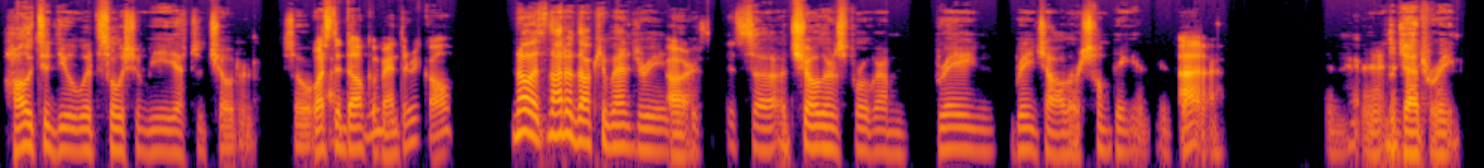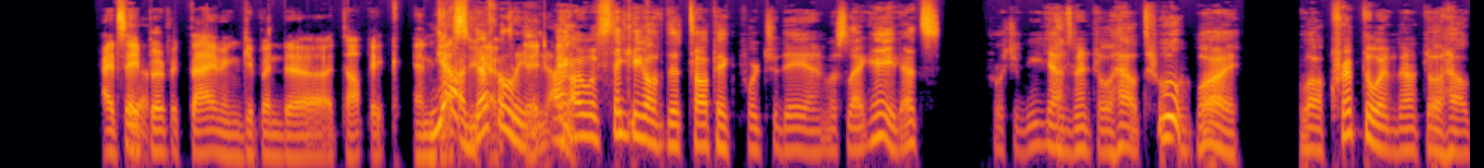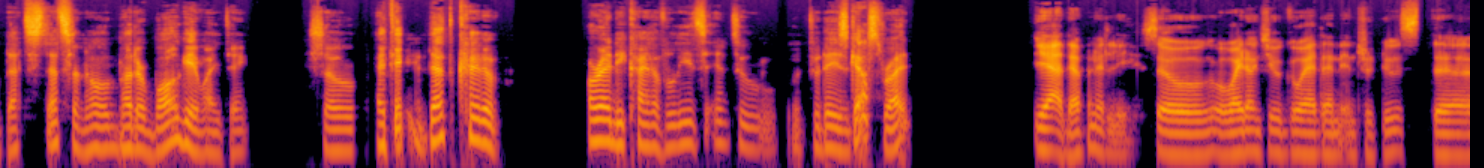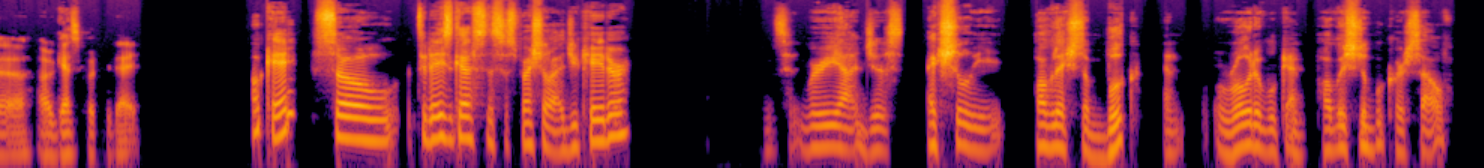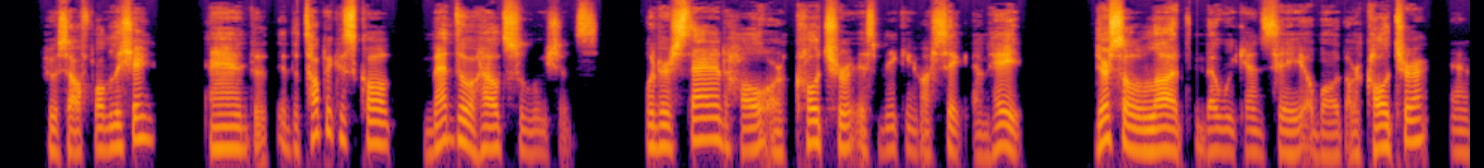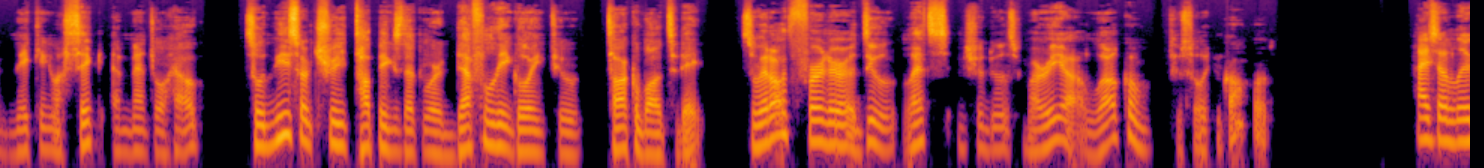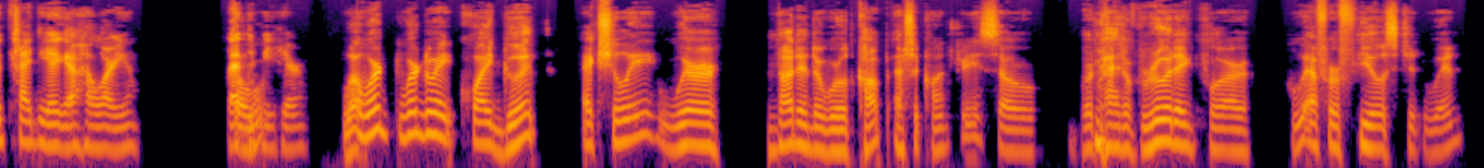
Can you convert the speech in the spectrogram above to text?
how to deal with social media to children. So, What's the documentary called? no, it's not a documentary. Oh. It's, it's a, a children's program, Brain Brainchild or something in, in, Ah, in, in that range. I'd say Yeah. perfect timing given the topic and Yeah, guests we have definitely. I, I was thinking of the topic for today and was like, hey, that's social media and mental health. Whew, boy. Well, crypto and mental health, that's that's a whole other ballgame, I think. So I think that kind of already kind of leads into today's guest, right? Yeah, definitely. So why don't you go ahead and introduce the our guest for today? Okay. So today's guest is a special educator. Maria just actually published a book and wrote a book and published the book herself through self-publishing. And the, the topic is called mental health solutions. Understand how our culture is making us sick. And hey, there's a lot that we can say about our culture and making us sick and mental health. So these are three topics that we're definitely going to talk about today. So without further ado, let's introduce Maria. Welcome to Social Convos. Hi, so Luke. Hi, Diego. How are you? Glad to be here. Well, we're we're doing quite good actually. We're not in the World Cup as a country, so we're kind of rooting for whoever feels should win.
